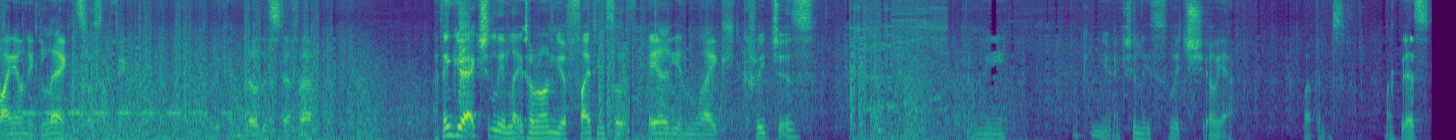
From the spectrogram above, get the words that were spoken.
bionic legs or something. We can blow this stuff up. I think you're actually later on you're fighting sort of alien-like creatures. Can we... Can you actually switch... Oh yeah. Weapons. Like this.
